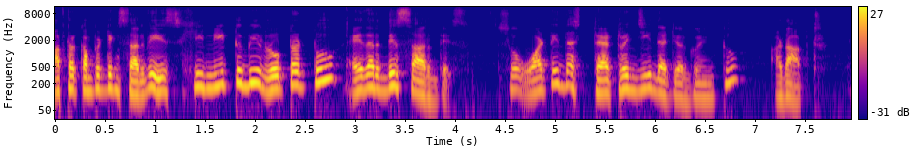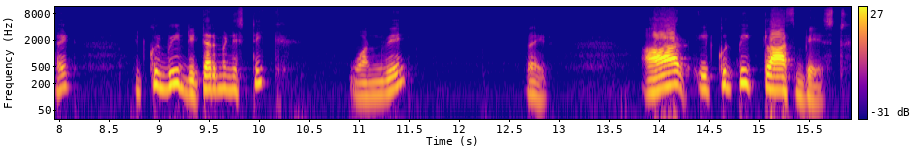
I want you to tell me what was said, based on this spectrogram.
after completing service he need to be routed to either this or this. So, what is the strategy that you are going to adopt right? It could be deterministic one way right or it could be class based.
